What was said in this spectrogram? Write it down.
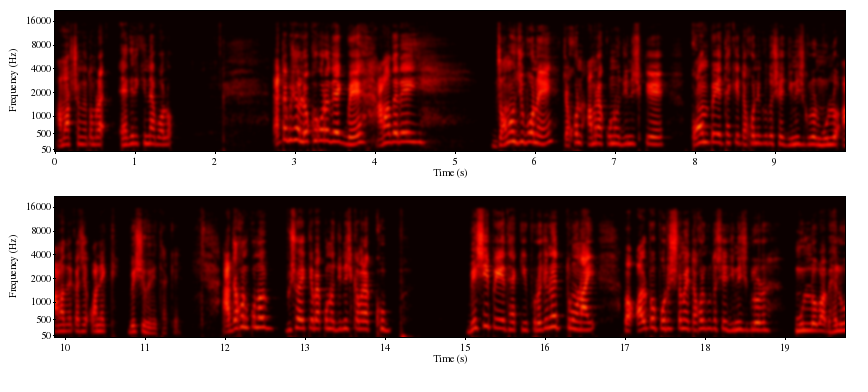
আমার সঙ্গে তোমরা অ্যাগ্রি কিনা বলো? একটা বিষয় লক্ষ্য করে দেখবে, আমাদের এই জনজীবনে যখন আমরা কোনো জিনিসকে কম পেয়ে থাকি, তখনই কিন্তু সেই জিনিসগুলোর মূল্য আমাদের কাছে অনেক বেশি হয়ে থাকে। আর যখন কোনো বিষয়কে বা কোনো জিনিসকে আমরা খুব বেশি পেয়ে থাকি, প্রয়োজনের তুলনায় বা অল্প পরিশ্রমে তখন কিন্তু সেই জিনিসগুলোর মূল্য বা ভ্যালু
